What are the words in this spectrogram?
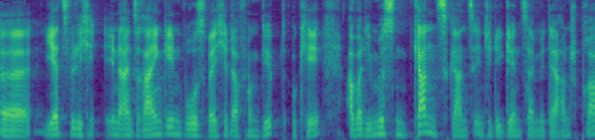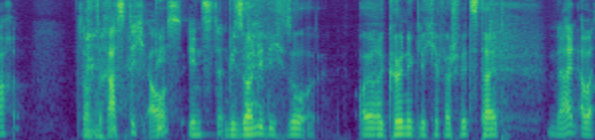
Äh, jetzt will ich in eins reingehen, wo es welche davon gibt, okay. Aber die müssen ganz, ganz intelligent sein mit der Ansprache. Sonst raste ich aus, instant. Wie sollen die dich so, eure königliche Verschwitztheit? Nein, aber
